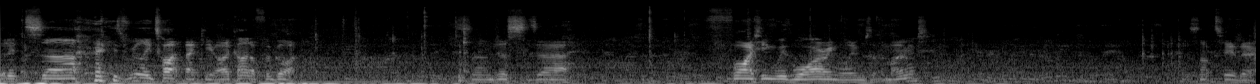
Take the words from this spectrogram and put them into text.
But it's, uh, it's really tight back here. I kind of forgot. So I'm just uh, fighting with wiring looms at the moment. It's not too bad.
